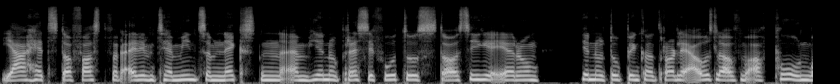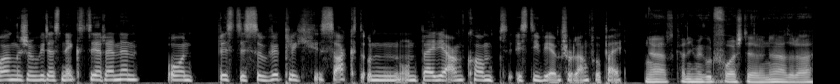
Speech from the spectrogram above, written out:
ja, hättest da fast von einem Termin zum nächsten, ähm, hier nur Pressefotos, da Siegerehrung, hier nur Dopingkontrolle auslaufen, ach puh, und morgen schon wieder das nächste Rennen. Und bis das so wirklich sagt und, und bei dir ankommt, ist die WM schon lang vorbei. Ja, das kann ich mir gut vorstellen. Ne? Also da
